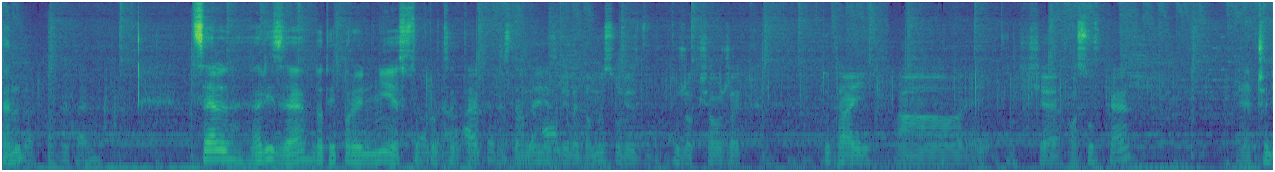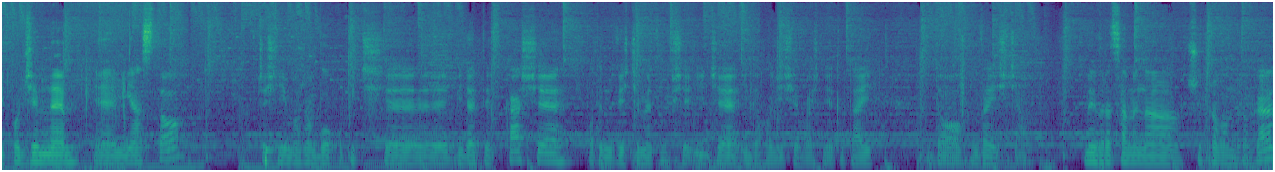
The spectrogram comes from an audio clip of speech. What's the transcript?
ten. Cel Rize do tej pory nie jest w 100% znany, jest wiele domysłów, jest du- dużo książek. Tutaj a, widzicie Osówkę, e, czyli podziemne e, miasto. Wcześniej można było kupić e, bilety w kasie, potem 200 metrów się idzie i dochodzi się właśnie tutaj do wejścia. My wracamy na szutrową drogę.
